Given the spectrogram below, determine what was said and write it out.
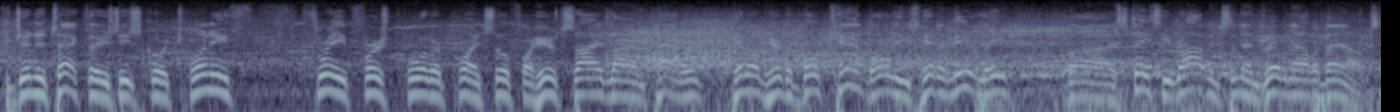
Virginia Tech, see, scored 23 first quarter points so far. Here's sideline pattern. Hit over here to Bo Campbell. He's hit immediately by Stacy Robinson and driven out of bounds.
